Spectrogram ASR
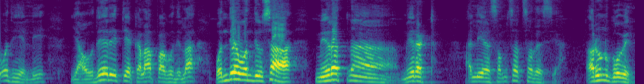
ಅವಧಿಯಲ್ಲಿ ಯಾವುದೇ ರೀತಿಯ ಕಲಾಪ ಆಗೋದಿಲ್ಲ ಒಂದೇ ಒಂದು ದಿವಸ ಮೀರತ್ನ ಮೀರಟ್ ಅಲ್ಲಿಯ ಸಂಸತ್ ಸದಸ್ಯ ಅರುಣ್ ಗೋವಿಲ್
